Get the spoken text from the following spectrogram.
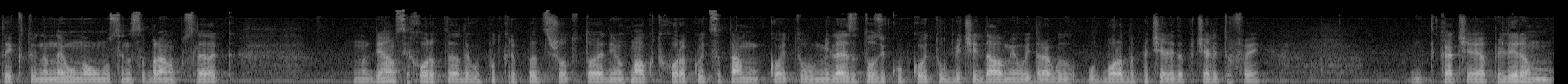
тъй като и на него много му се насъбра напоследък. Надявам се хората да го подкрепят, защото той е един от малкото хора, които са там, който милее за този клуб, който обича и дава мило и драго отбора да печели, да печели трофей. Така че апелирам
